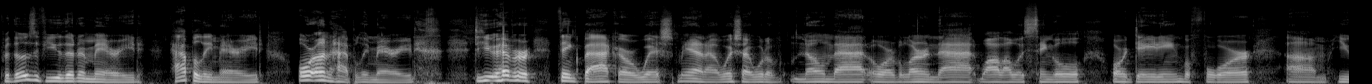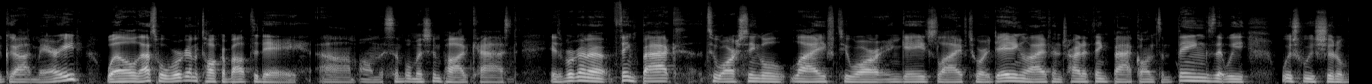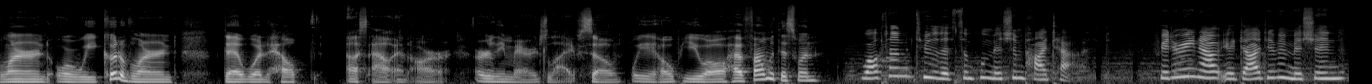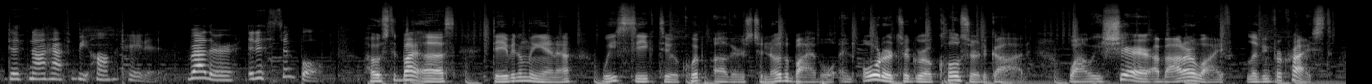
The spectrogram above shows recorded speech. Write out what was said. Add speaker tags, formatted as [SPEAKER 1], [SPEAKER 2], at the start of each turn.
[SPEAKER 1] For those of you that are married, happily married, or unhappily married, do you ever think back or wish, man, I wish I would have known that or learned that while I was single or dating before um, you got married? Well, that's what we're going to talk about today um, on the Simple Mission podcast. Is we're going to think back to our single life, to our engaged life, to our dating life, and try to think back on some things that we wish we should have learned or we could have learned that would help us out in our early marriage life. So we hope you all have fun with this one.
[SPEAKER 2] Welcome to the Simple Mission Podcast. Figuring out your God given mission does not have to be complicated. Rather, it is simple.
[SPEAKER 1] Hosted by us, David and Leanna, we seek to equip others to know the Bible in order to grow closer to God, while we share about our life living for Christ.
